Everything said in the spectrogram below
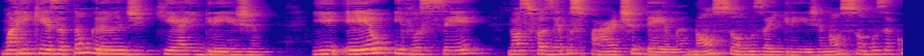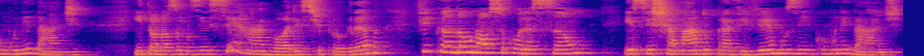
uma riqueza tão grande que é a igreja. E eu e você, nós fazemos parte dela. Nós somos a igreja, nós somos a comunidade. Então nós vamos encerrar agora este programa, ficando ao nosso coração esse chamado para vivermos em comunidade.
